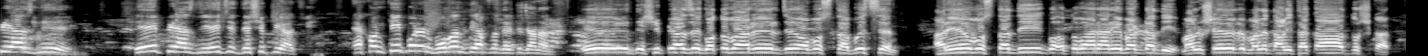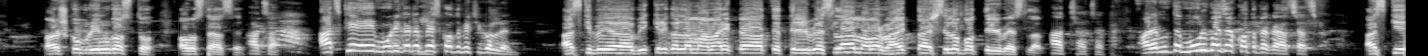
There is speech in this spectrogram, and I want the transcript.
পেঁয়াজ নিয়ে এই পেঁয়াজ নিয়ে এই যে দেশি পেঁয়াজ এখন কি পরিমাণ ভোগান্তি আপনাদের একটু জানান। এই দেশি পেঁয়াজে গতবারের যে অবস্থা বুঝছেন? আর এই অবস্থা দি গতবার আর এবারটা দি মানুষের মানে দাঁড়িয়ে থাকা দুষ্কার। মানুষ খুব ঋণগ্রস্ত অবস্থায় আছে। আচ্ছা। আজকে এই মুড়ি কাটা পেঁয়াজ কত বিক্রি করলেন? আজকে বিক্রি করলাম আমার একটা তেত্রিশ বেচলাম আমার ভাইয়ের তো আসছিল বত্রিশ বেচলাম। আচ্ছা আচ্ছা। আর এমনিতে মূল বাজার কত টাকা আছে আজকে? আজকে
